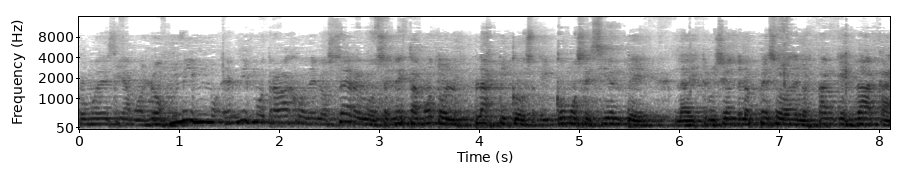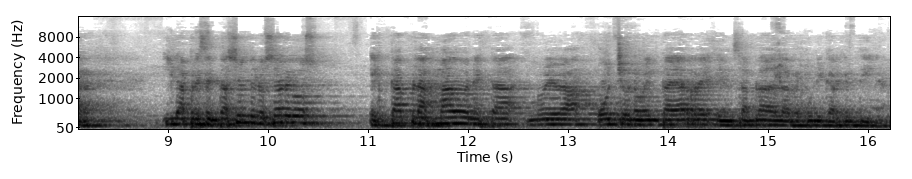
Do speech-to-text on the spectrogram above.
como decíamos, los el mismo trabajo de los servos en esta moto, los plásticos, en cómo se siente la distribución de los pesos de los tanques Dakar y la presentación de los servos está plasmado en esta nueva 890R ensamblada en la República Argentina.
